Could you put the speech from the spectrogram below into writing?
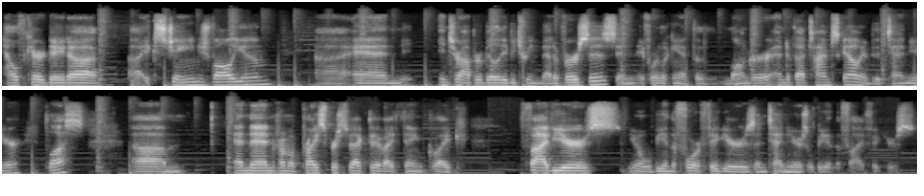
healthcare data, uh, exchange volume, uh, and interoperability between metaverses. And if we're looking at the longer end of that time scale, maybe the 10 year plus. Um, and then from a price perspective, I think like five years, you know, will be in the four figures and 10 years will be in the five figures.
